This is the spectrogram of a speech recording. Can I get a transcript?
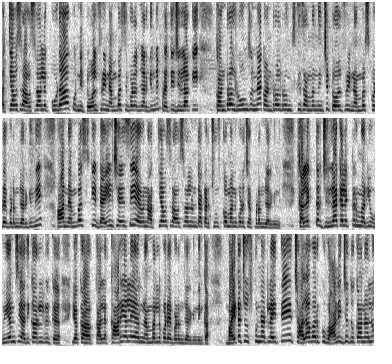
అత్యవసర అవసరాలకు కూడా కొన్ని టోల్ ఫ్రీ నెంబర్స్ ఇవ్వడం జరిగింది. ప్రతి జిల్లాకి కంట్రోల్ రూమ్స్ ఉన్నాయి. కంట్రోల్ రూమ్స్కి సంబంధించి టోల్ ఫ్రీ నెంబర్స్ కూడా ఇవ్వడం జరిగింది. ఆ నెంబర్స్కి డైల్ చేసి ఏమైనా అత్యవసర అవసరాలు ఉంటే అక్కడ చూసుకోమని కూడా చెప్పడం జరిగింది. కలెక్టర్ జిల్లా కలెక్టర్ మరియు విఎంసీ అధికారుల యొక్క కల- కార్యాలయాల నెంబర్లు కూడా ఇవ్వడం జరిగింది. ఇంకా బయట చూసుకున్నట్లయితే చాలా వరకు వాణిజ్య దుకాణాలు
